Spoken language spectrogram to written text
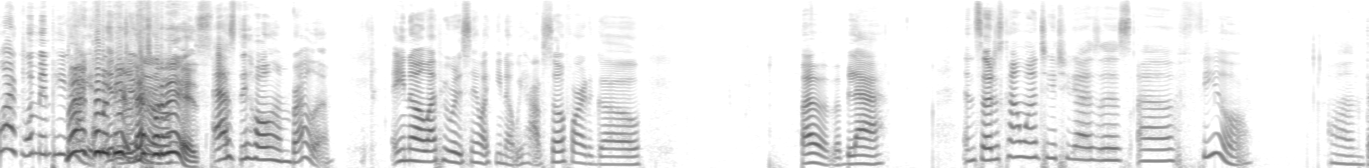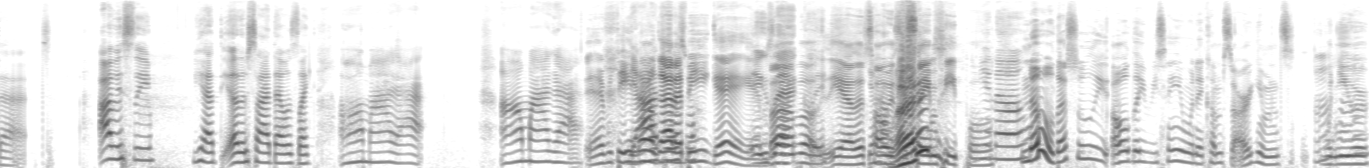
black women period. Black women, period. That's what it is. As the whole umbrella. And you know, a lot of people were just saying like, you know, we have so far to go. Blah blah blah blah. And so I just kinda wanted to get you guys' uh feel on that. Obviously, you had the other side that was like, Oh my god. Oh my god. Everything Y'all don't gotta just wa- be gay. and blah, blah. Exactly. Yeah, that's Yeah. always What? the same people. You know? No, that's really all they be saying when it comes to arguments. When Mhm. you're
